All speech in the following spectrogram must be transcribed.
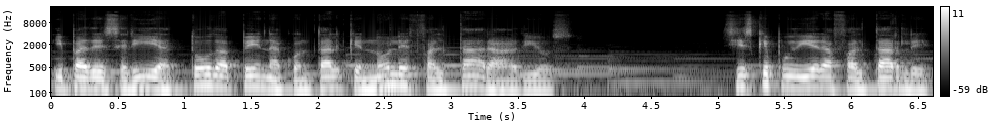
y padecería toda pena con tal que no le faltara a Dios. Si es que pudiera faltarle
